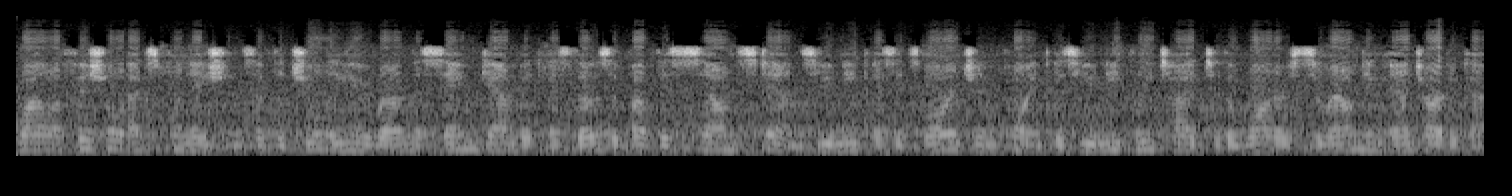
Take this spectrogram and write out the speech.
While official explanations of the Julia run the same gambit as those above this sound stands unique as its origin point is uniquely tied to the waters surrounding Antarctica.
